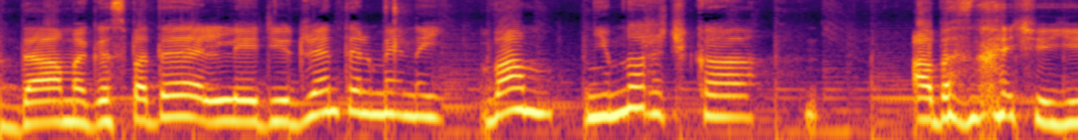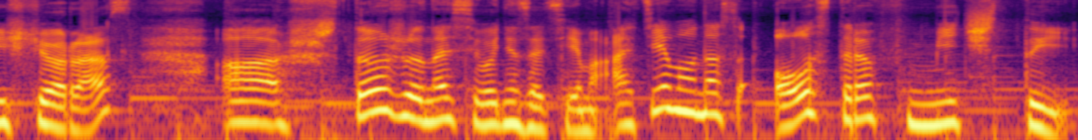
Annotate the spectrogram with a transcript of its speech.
Дамы, господа, леди и джентльмены, вам немножечко обозначу еще раз, а, что же у нас сегодня за тема. А тема у нас «Остров мечты».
